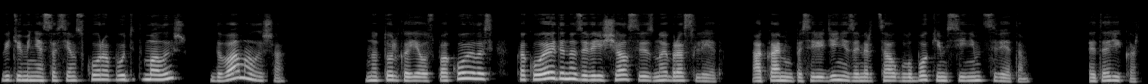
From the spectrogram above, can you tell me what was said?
ведь у меня совсем скоро будет малыш, два малыша. Но только я успокоилась, как у Эйдена заверещал связной браслет а камень посередине замерцал глубоким синим цветом. «Это Рикард»,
